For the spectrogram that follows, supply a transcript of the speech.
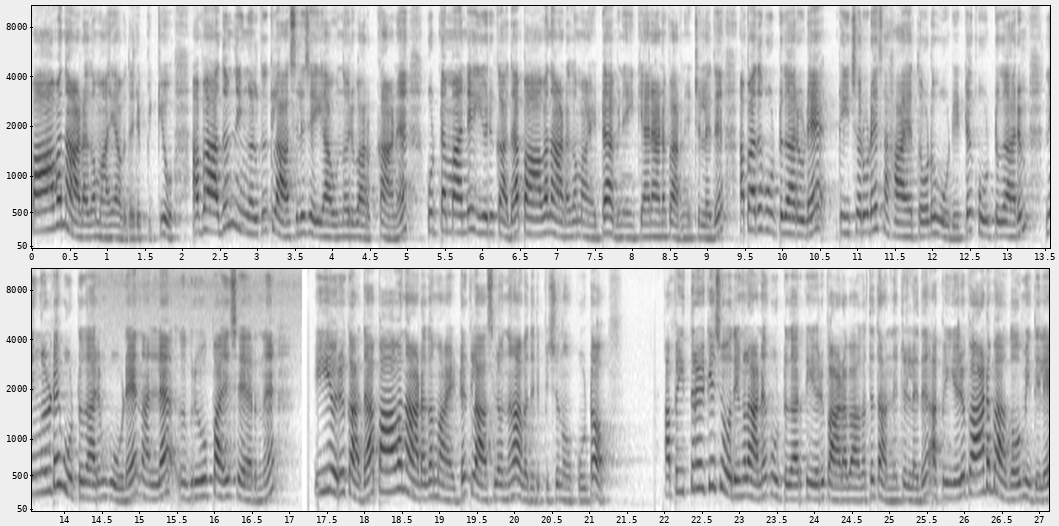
പാവനാടകമായി അവതരിപ്പിക്കൂ. അപ്പോൾ അതും നിങ്ങൾക്ക് ക്ലാസ്സിൽ ചെയ്യാവുന്ന ഒരു വർക്കാണ്. കുട്ടമ്മാന്റെ ഈ ഒരു കഥ പാവനാടകമായിട്ട് അഭിനയിക്കാനാണ് പറഞ്ഞിട്ടുള്ളത്. അപ്പോൾ അത് കൂട്ടുകാരുടെ ടീച്ചറുടെ സഹായത്തോട് കൂടിയിട്ട് കൂട്ടുകാരും നിങ്ങളുടെ കൂട്ടുകാരും കൂടെ നല്ല ഗ്രൂപ്പായി ചേർന്ന് ഈ ഒരു കഥ പാവനാടകമായിട്ട് ക്ലാസ്സിലൊന്ന് അവതരിപ്പിച്ചു നോക്കൂ കേട്ടോ അപ്പോൾ ഇത്രയൊക്കെ ചോദ്യങ്ങളാണ് കൂട്ടുകാർക്ക് ഈ ഒരു പാഠഭാഗത്ത് തന്നിട്ടുള്ളത്. അപ്പോൾ ഈ ഒരു പാഠഭാഗവും ഇതിലെ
